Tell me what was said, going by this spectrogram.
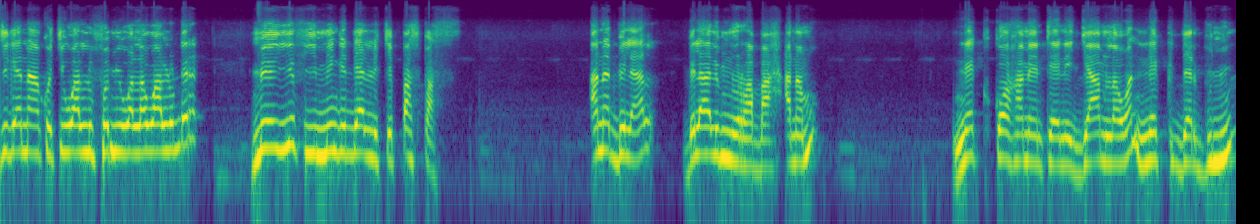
jige naa ko ci wàllu famille wala wàllu deret? Mais yi mi ngi dellu ci pas-pas. Ana bilal bilal ibnu rabax anamu? Nekk koo xamante ni jaam la woon nekk der bu ñuul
